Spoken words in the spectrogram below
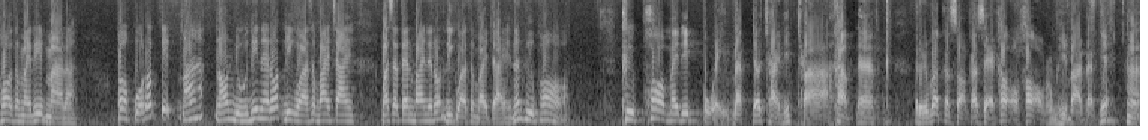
พ่อทำไมรีบมาล่ะพ่อกลัวรถติดมานอนอยู่นี่ในรถดีกว่าสบายใจ มา standby ในรถดีกว่าสบายใจ นั่นคือพ่อ คือพ่อไม่ได้ป่วยแบบเจ้าชายนิทราครับนะหรือว่ากระเสาะกระแสะเข้าออกเข้าออกโรงพยาบาลแบบเนี้ยฮะ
